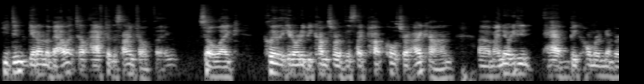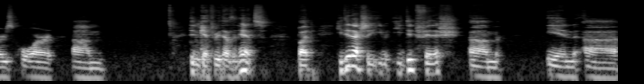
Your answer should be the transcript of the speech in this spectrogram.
he didn't get on the ballot till after the Seinfeld thing. So like clearly he'd already become sort of this like pop culture icon. Um, I know he didn't have big homer numbers or um, didn't get three thousand hits, but he did actually he did finish um, in uh,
